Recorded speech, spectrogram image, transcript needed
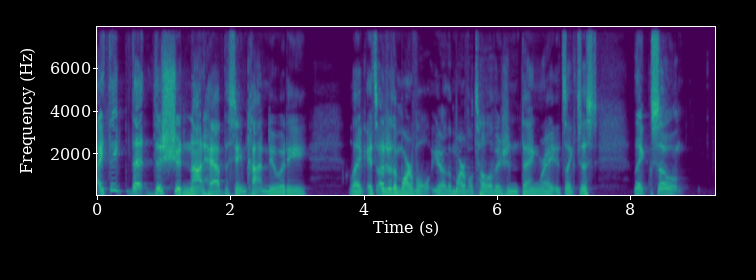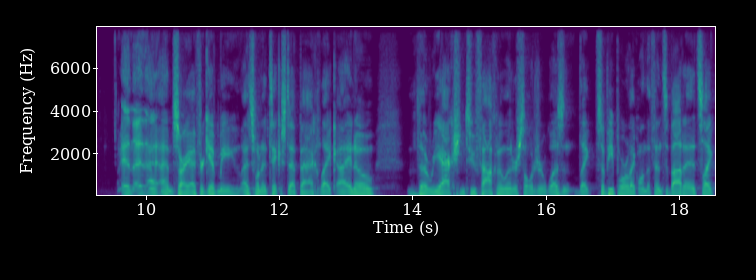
I think that this should not have the same continuity. Like it's under the Marvel, you know, the Marvel television thing, right? It's like just like so and I, I'm sorry, I forgive me. I just want to take a step back. Like I know the reaction to Falcon and Winter Soldier wasn't like some people were like on the fence about it. It's like,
